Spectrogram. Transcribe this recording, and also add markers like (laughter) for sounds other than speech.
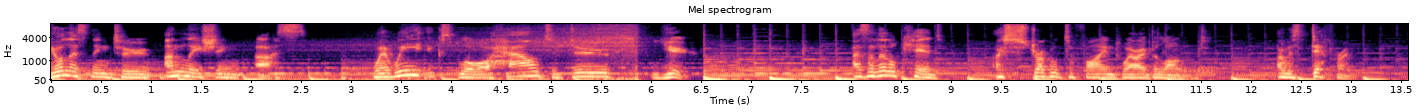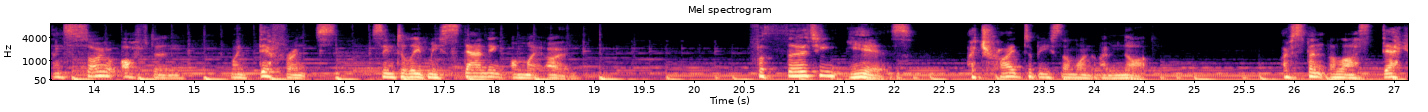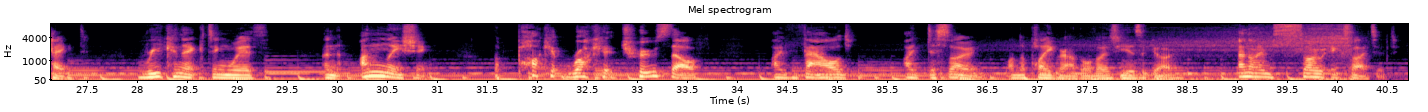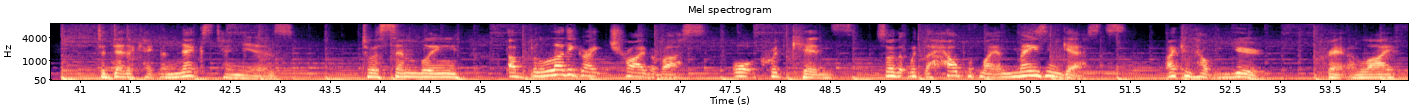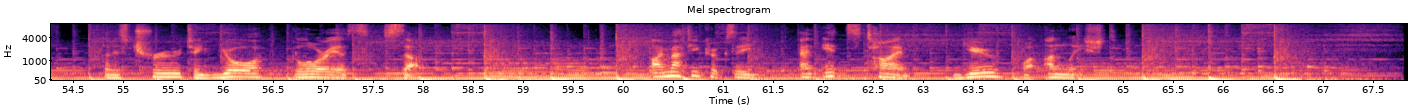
You're listening to Unleashing Us, where we explore how to do you. As a little kid, I struggled to find where I belonged. I was different, and so often my difference seemed to leave me standing on my own. For 30 years, I tried to be someone I'm not. I've spent the last decade reconnecting with and unleashing the pocket rocket (laughs) true self I vowed I'd disown on the playground all those years ago. And I'm so excited to dedicate the next 10 years to assembling a bloody great tribe of us awkward kids so that with the help of my amazing guests, I can help you create a life that is true to your glorious self. I'm Matthew Cooksey, and it's time you were unleashed.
